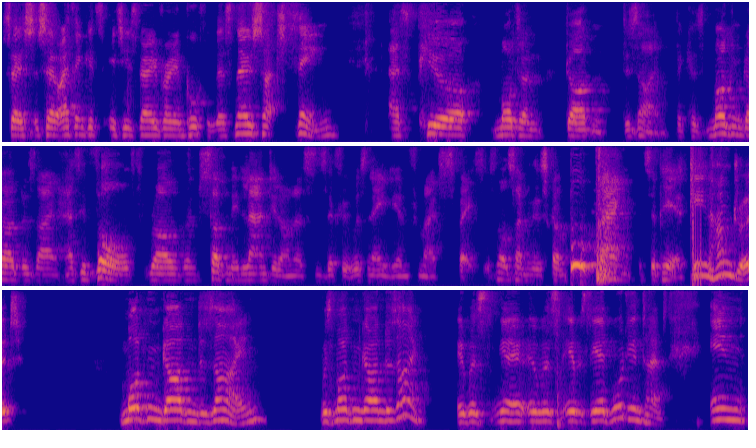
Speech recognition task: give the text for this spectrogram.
So, so, so I think it's, it is very, very important. There's no such thing as pure modern garden design because modern garden design has evolved rather than suddenly landed on us as if it was an alien from outer space. It's not something that's gone, boom, bang, it's appeared. 1800, modern garden design was modern garden design. It was, you know, it was, it was the Edwardian times. In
